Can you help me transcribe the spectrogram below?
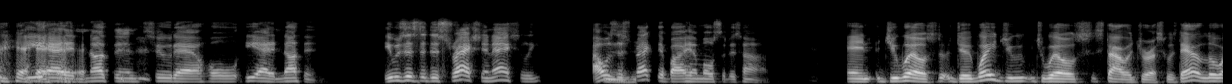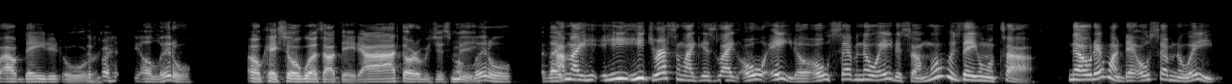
He added nothing to that whole he added nothing. He was just a distraction, actually. I was Mhm. distracted by him most of the time. And Juelz the, the way Ju, Juelz style of dress was that a little outdated or a little, okay? So it was outdated. I, I thought it was just a me. little. Like, I'm like he he dressing like it's like 08 or 07, 08 or something. When was they on top? No, they weren't that 07, 08.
